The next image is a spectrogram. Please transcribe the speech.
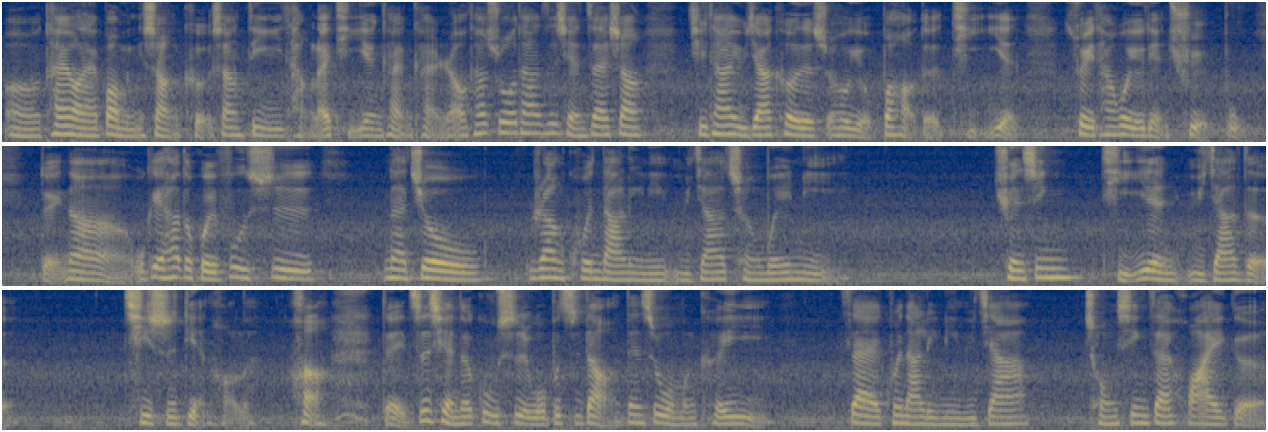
呃，他要来报名上课，上第一堂来体验看看。然后他说他之前在上其他瑜伽课的时候有不好的体验，所以他会有点却步。对，那我给他的回复是，那就让昆达里尼瑜伽成为你全新体验瑜伽的起始点好了。哈，对，之前的故事我不知道，但是我们可以在昆达里尼瑜伽重新再画一个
